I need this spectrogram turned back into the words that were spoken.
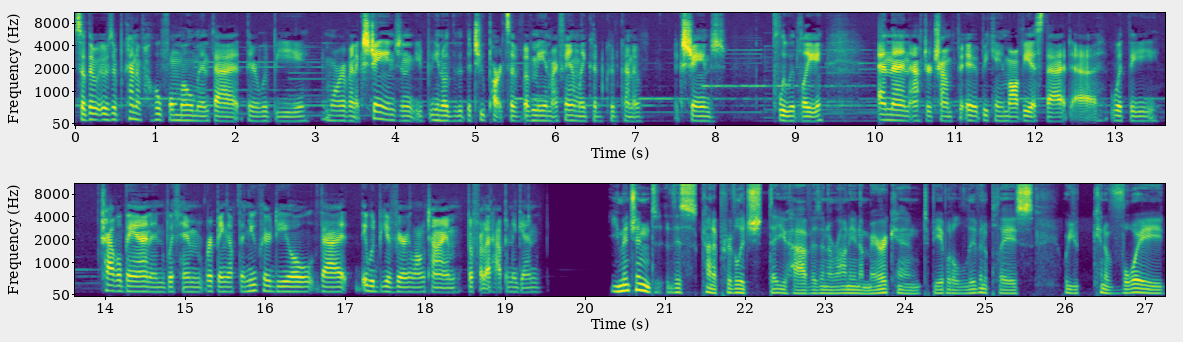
So there it was a kind of hopeful moment that there would be more of an exchange, and you know the, the two parts of, of me and my family could could kind of exchange fluidly. And then after Trump, it became obvious that uh, with the travel ban and with him ripping up the nuclear deal that it would be a very long time before that happened again. You mentioned this kind of privilege that you have as an Iranian American to be able to live in a place where you can avoid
